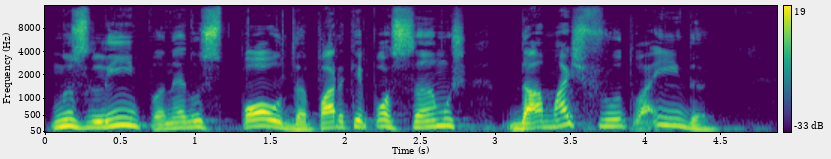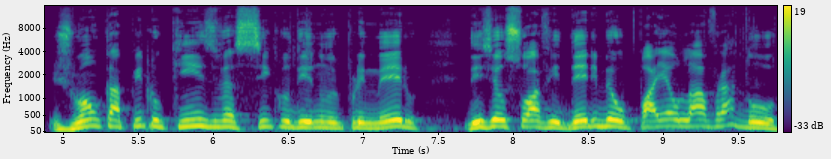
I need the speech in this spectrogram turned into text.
nos limpa, né, nos polda, para que possamos dar mais fruto ainda. João capítulo 15, versículo de número 1, diz: Eu sou a videira e meu pai é o lavrador.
